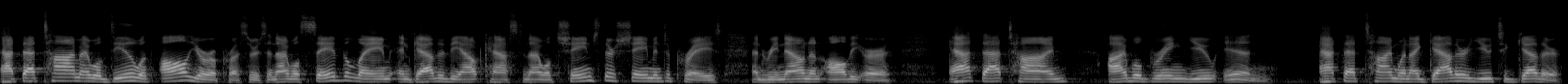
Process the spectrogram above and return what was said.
at that time I will deal with all your oppressors, and I will save the lame and gather the outcast, and I will change their shame into praise and renown in all the earth. At that time I will bring you in. At that time when I gather you together,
